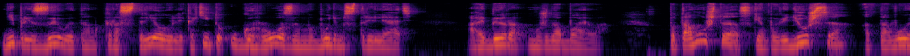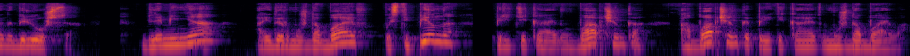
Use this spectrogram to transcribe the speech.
ни призывы там, к расстрелу или какие-то угрозы «мы будем стрелять» Айдера Муждабаева. Потому что с кем поведешься, от того и наберешься. Для меня Айдер Муждабаев постепенно перетекает в Бабченко, а Бабченко перетекает в Муждабаева.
